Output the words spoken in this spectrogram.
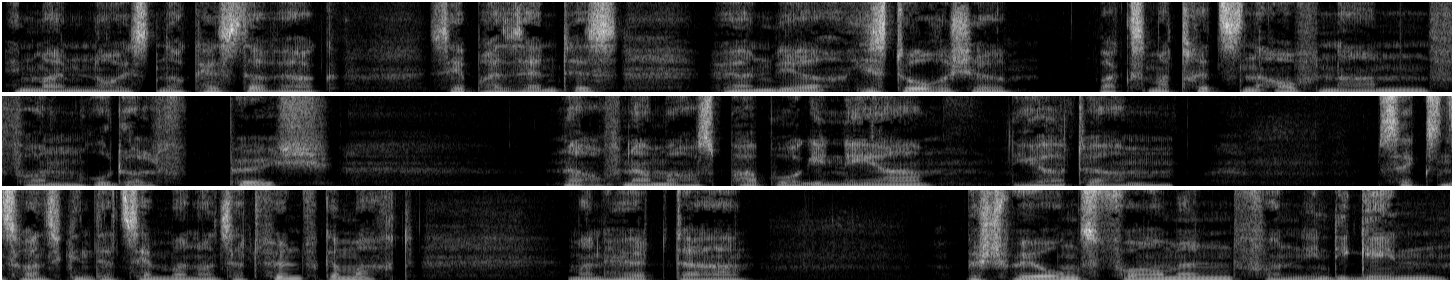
in meinem neuesten Orchesterwerk sehr präsent ist, hören wir historische Wachsmatrizenaufnahmen von Rudolf Pöch, eine Aufnahme aus Papua-Guinea, die hatte am 26. Dezember 1905 gemacht. Man hört da Beschwörungsformeln von Indigenen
